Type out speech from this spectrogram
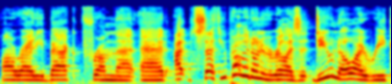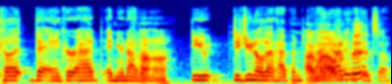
Alrighty, back from that ad. I, Seth, you probably don't even realize it. Do you know I recut the Anchor ad and you're not in it? Do you? Did you know that happened? I'm I, out I didn't it? think so.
